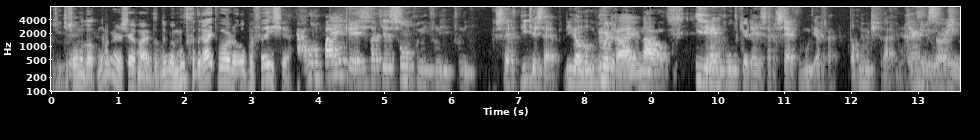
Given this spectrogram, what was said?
DJ. zonder dat nummer, zeg maar. Dat nummer moet gedraaid worden op een feestje. Ja, wat nog een pijnlijke is, is dat je soms van die, van die, van die slechte DJ's hebt, die dan dat nummer draaien. Nou, wat iedereen honderd keer tegen ze heeft gezegd, je moet even dat nummertje draaien. Geen superstars.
